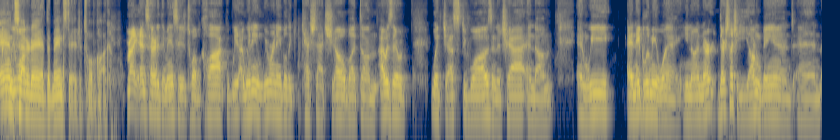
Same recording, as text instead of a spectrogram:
And, and Saturday at the main stage at 12 o'clock. Right, and Saturday the main stage at twelve o'clock. But we we didn't we weren't able to catch that show. But um, I was there with, with Jess Dubois in the chat, and um, and we and they blew me away. You know, and they're they're such a young band, and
